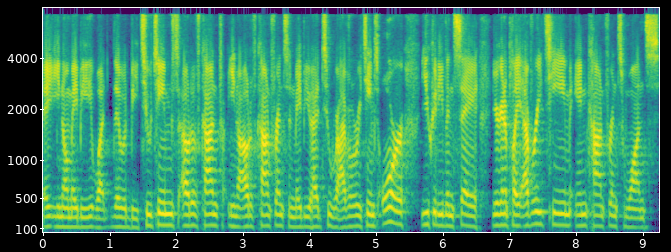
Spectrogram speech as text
uh, you know maybe what there would be two teams out of con you know out of conference, and maybe you had two rivalry teams, or you could even say you're going to play every team in conference once,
